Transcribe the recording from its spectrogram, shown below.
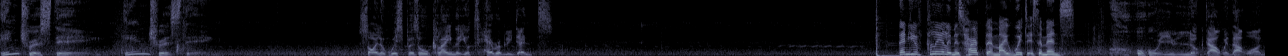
Interesting. Interesting. Silent Whispers all claim that you're terribly dense. Then you've clearly misheard them. My wit is immense. Oh, you looked out with that one.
